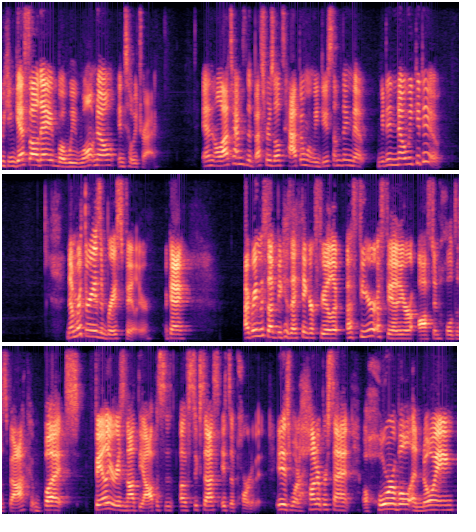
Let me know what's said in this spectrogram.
We can guess all day, but we won't know until we try. And a lot of times the best results happen when we do something that we didn't know we could do. Number three is embrace failure. Okay. I bring this up because I think our fear, a fear of failure often holds us back, but failure is not the opposite of success, it's a part of it. It is 100% a horrible, annoying,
